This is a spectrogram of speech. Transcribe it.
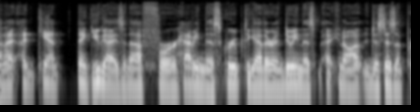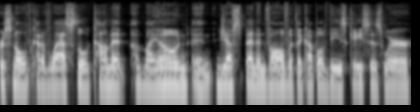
and I, I can't thank you guys enough for having this group together and doing this. Uh, you know, just as a personal kind of last little comment of my own, and Jeff's been involved with a couple of these cases where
